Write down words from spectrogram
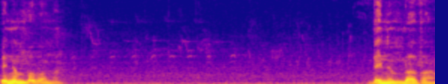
Benim babamın. Benim babam.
